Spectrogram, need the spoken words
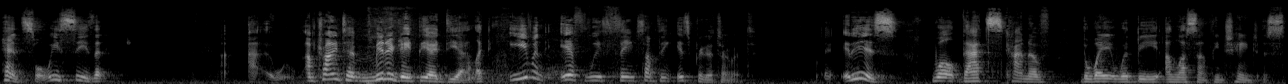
Hence, what we see is that I, I'm trying to mitigate the idea. Like, even if we think something is predetermined, it is. Well, that's kind of the way it would be unless something changes.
